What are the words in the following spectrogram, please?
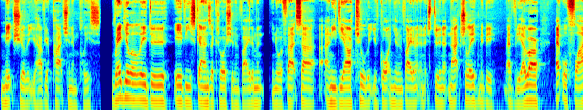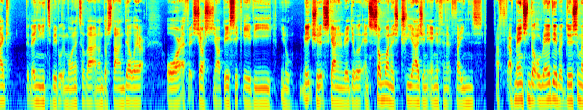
make sure that you have your patching in place. Regularly do AV scans across your environment. You know, if that's a, an EDR tool that you've got in your environment and it's doing it naturally, maybe every hour, it will flag. But then you need to be able to monitor that and understand the alert. Or if it's just you know, a basic AV, you know, make sure it's scanning regularly and someone is triaging anything it finds. I've, I've mentioned it already, but do some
